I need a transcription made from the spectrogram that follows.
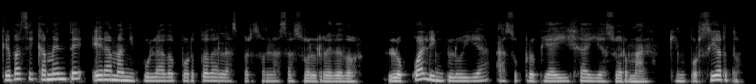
que básicamente era manipulado por todas las personas a su alrededor, lo cual incluía a su propia hija y a su hermano, quien por cierto,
